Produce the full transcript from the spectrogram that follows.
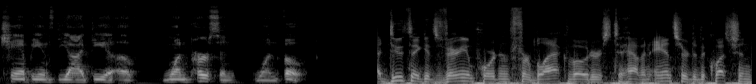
champions the idea of one person, one vote. I do think it's very important for black voters to have an answer to the question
